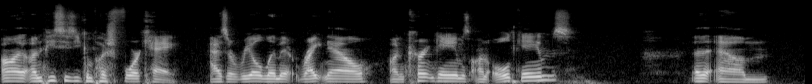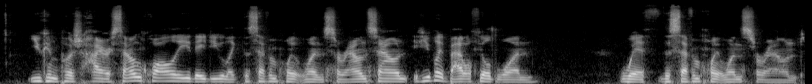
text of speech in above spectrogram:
on on PCs, you can push 4K as a real limit right now on current games, on old games. And, um, you can push higher sound quality. They do like the 7.1 surround sound. If you play Battlefield 1 with the 7.1 surround,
